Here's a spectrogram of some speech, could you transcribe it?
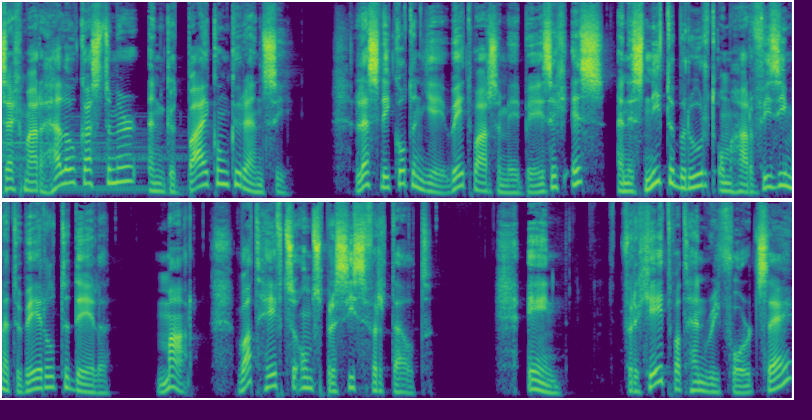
Zeg maar hello customer en goodbye concurrentie. Leslie Cottenier weet waar ze mee bezig is en is niet te beroerd om haar visie met de wereld te delen. Maar wat heeft ze ons precies verteld? 1. Vergeet wat Henry Ford zei.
